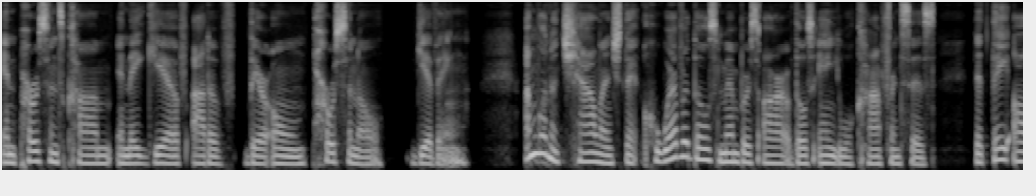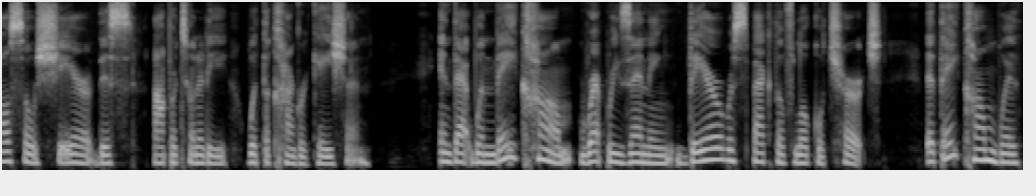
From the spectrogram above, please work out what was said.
and persons come and they give out of their own personal giving. I'm going to challenge that whoever those members are of those annual conferences, that they also share this opportunity with the congregation. And that when they come representing their respective local church, that they come with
